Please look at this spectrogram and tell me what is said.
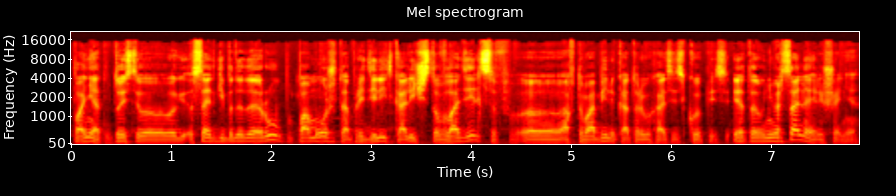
понятно. То есть э, сайт ГИБДД.ру поможет определить количество владельцев э, автомобиля, который вы хотите купить. Это универсальное решение?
